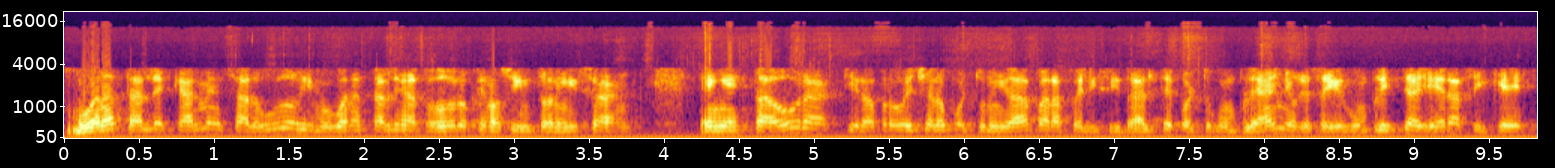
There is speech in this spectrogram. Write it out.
Buenas tardes, Carmen. Saludos y muy buenas tardes a todos los que nos sintonizan en esta hora. Quiero aprovechar la oportunidad para felicitarte por tu cumpleaños, que sé que cumpliste ayer, así que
